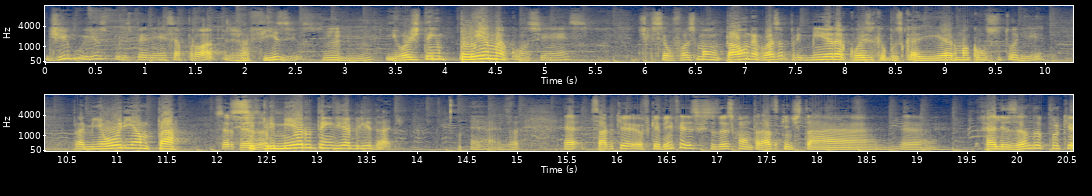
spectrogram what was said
Digo isso por experiência própria, já fiz isso. Uhum. E hoje tenho plena consciência de que se eu fosse montar um negócio, a primeira coisa que eu buscaria era uma consultoria para me orientar. Certeza. Se primeiro tem viabilidade. É, é, sabe que eu fiquei bem feliz com esses dois contratos que a gente está é, realizando, porque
